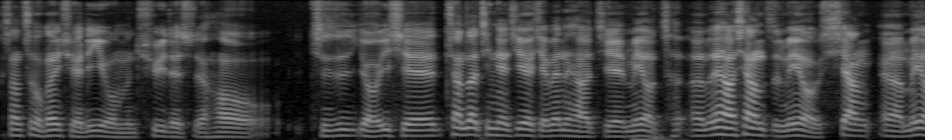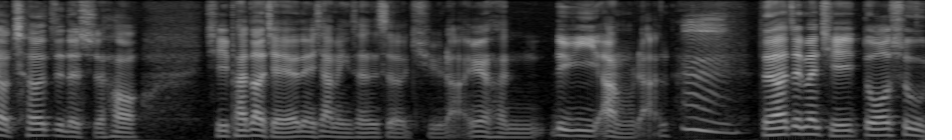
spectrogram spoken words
上次我跟雪莉我们去的时候，其实有一些像在青年街的前面那条街没有车呃那条巷子没有巷呃没有车子的时候。其实拍照起来有点像民生社区啦，因为很绿意盎然。嗯，对啊，这边其实多数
